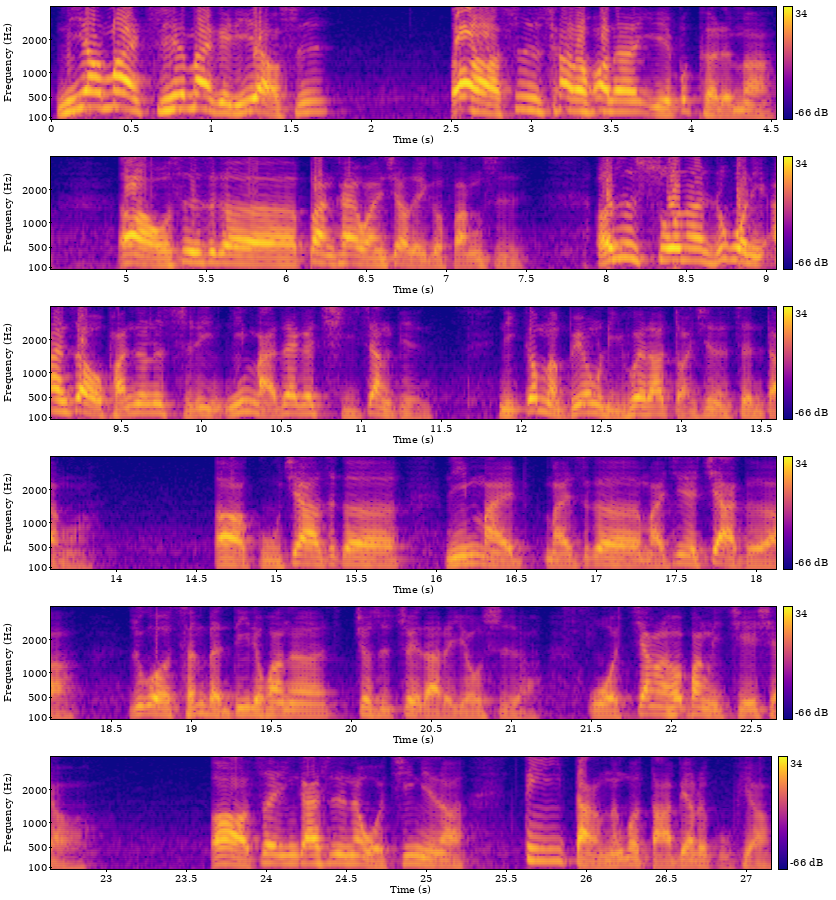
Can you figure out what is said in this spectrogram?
你要卖，直接卖给李老师啊。事实上的话呢，也不可能嘛啊，我是这个半开玩笑的一个方式。而是说呢，如果你按照我盘中的指令，你买在一个起涨点，你根本不用理会它短线的震荡啊，啊，股价这个你买买这个买进的价格啊，如果成本低的话呢，就是最大的优势啊。我将来会帮你揭晓，哦这应该是呢我今年啊第一档能够达标的股票。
